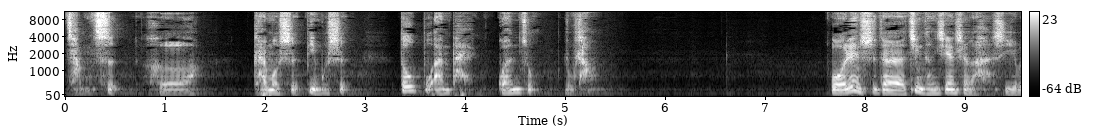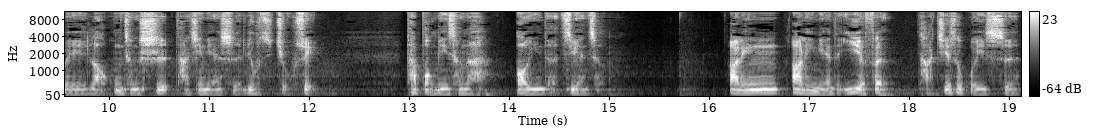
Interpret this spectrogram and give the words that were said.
场次和开幕式、闭幕式都不安排观众入场。我认识的近藤先生啊，是一位老工程师，他今年是六十九岁，他报名成了奥运的志愿者。二零二零年的一月份，他接受过一次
